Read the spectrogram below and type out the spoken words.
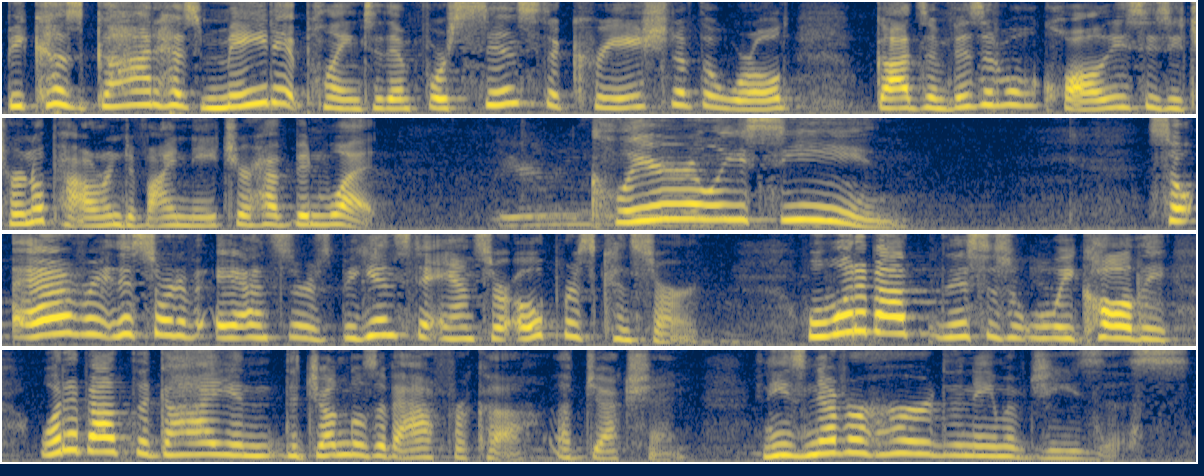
because God has made it plain to them, for since the creation of the world, God's invisible qualities, his eternal power and divine nature have been what? Clearly, Clearly seen so every this sort of answers begins to answer Oprah's concern. Well, what about this is what we call the what about the guy in the jungles of Africa objection? And he's never heard the name of Jesus.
